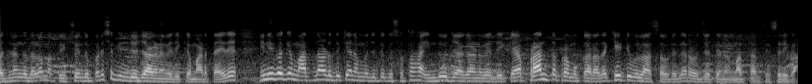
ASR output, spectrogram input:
ಬಜರಂಗ ದಳ ಮತ್ತು ವಿಶ್ವ ಹಿಂದೂ ಪರಿಷತ್ ಹಿಂದೂ ಜಾಗರಣ ವೇದಿಕೆ ಮಾಡ್ತಾ ಇದೆ. ಇನ್ನು ಬಗ್ಗೆ ಮಾತನಾಡೋದಕ್ಕೆ ನಮ್ಮ ಜೊತೆಗೆ ಸ್ವತಃ ಹಿಂದೂ ಜಾಗರಣ ವೇದಿಕೆಯ ಪ್ರಾಂತ ಪ್ರಮುಖರಾದ ಕೆ ಟಿ ಉಲ್ಲಾಸ್ ಅವರಿದ್ದಾರೆ. ಅವರ ಜೊತೆ ನಾನು ಮಾತಾಡ್ತೀನಿ ಸರ್ ಈಗ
